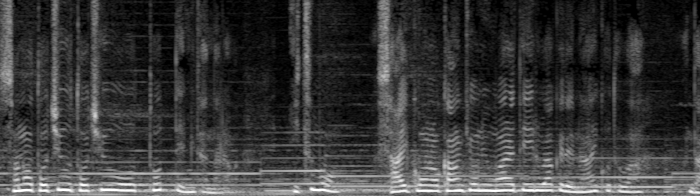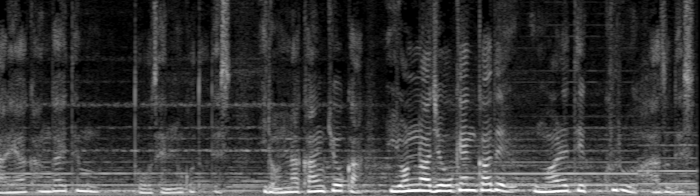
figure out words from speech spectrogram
その途中途中を取ってみたならばいつも最高の環境に生まれているわけでないことは誰が考えても当然のことです。いろんな環境下いろんな条件下で生まれてくるはずです。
